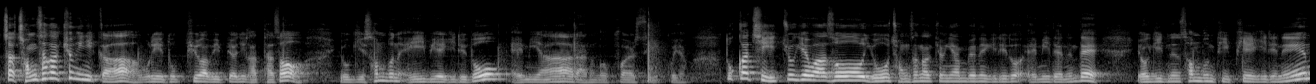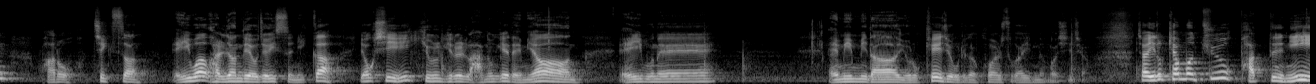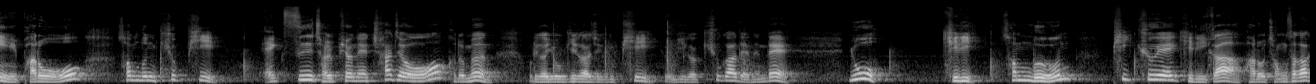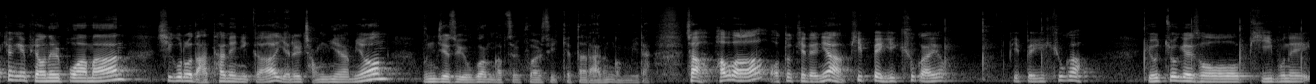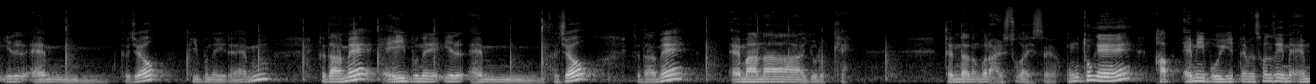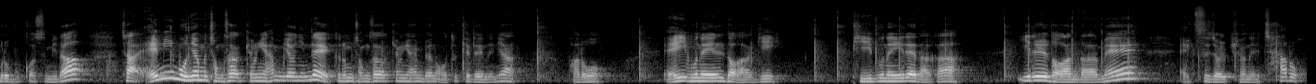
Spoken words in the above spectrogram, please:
자, 정사각형이니까 우리 높이와 밑변이 같아서 여기 선분 AB의 길이도 M이야 라는 거 구할 수 있고요. 똑같이 이쪽에 와서 요 정사각형의 한 변의 길이도 M이 되는데 여기 있는 선분 BP의 길이는 바로 직선 A와 관련되어져 있으니까 역시 기울기를 나누게 되면 A분의 M입니다. 이렇게 이제 우리가 구할 수가 있는 것이죠. 자, 이렇게 한번 쭉 봤더니 바로 선분 QP X 절편의 차죠. 그러면 우리가 여기가 지금 P, 여기가 Q가 되는데 요 길이 선분 PQ의 길이가 바로 정사각형의 변을 포함한 식으로 나타내니까 얘를 정리하면 문제에서 요구한 값을 구할 수 있겠다라는 겁니다. 자, 봐봐. 어떻게 되냐? P 빼기 Q가요. P 빼기 Q가 요쪽에서 b분의 1m 그죠? b분의 1m 그 다음에 a분의 1m 그죠? 그 다음에 m 하나 요렇게 된다는 걸 알 수가 있어요. 공통의 값 m이 보이기 때문에 선생님은 m으로 묶었습니다. 자, m이 뭐냐면 정사각형의 한 변인데 그럼 정사각형의 한 변은 어떻게 되느냐? 바로 a분의 1 더하기 b분의 1에다가 1을 더한 다음에 x절편의 차로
